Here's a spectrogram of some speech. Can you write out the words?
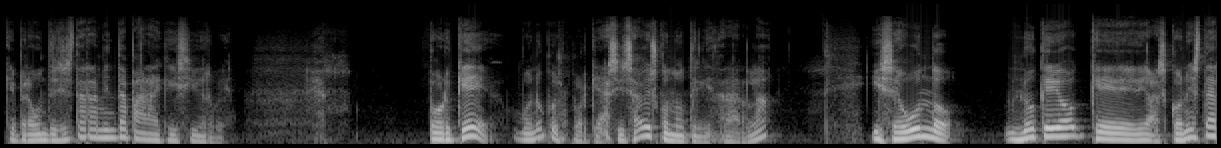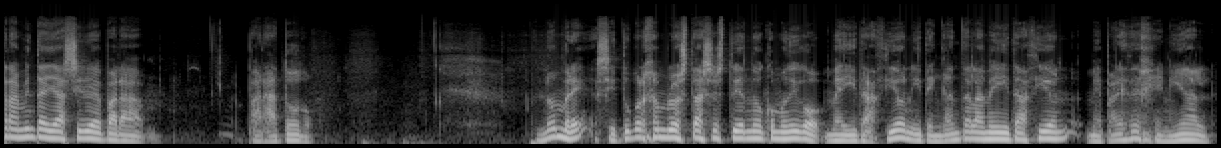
que preguntes, ¿esta herramienta para qué sirve? ¿Por qué? Bueno, pues porque así sabes cuándo utilizarla. Y segundo, no creo que digas, con esta herramienta ya sirve para, para todo. No, hombre, si tú, por ejemplo, estás estudiando, como digo, meditación y te encanta la meditación, me parece genial.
